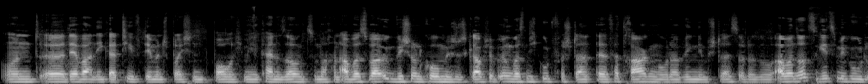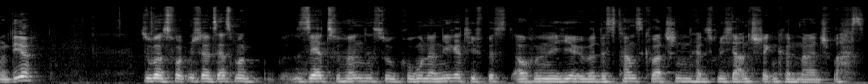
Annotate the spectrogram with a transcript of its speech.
Und äh, der war negativ, dementsprechend brauche ich mir keine Sorgen zu machen. Aber es war irgendwie schon komisch. Ich glaube, ich habe irgendwas nicht gut äh, vertragen oder wegen dem Stress oder so. Aber ansonsten geht's mir gut. Und dir? Super, es freut mich als erstmal sehr zu hören, dass du Corona-negativ bist. Auch wenn wir hier über Distanz quatschen, hätte ich mich ja anstecken können. Nein, Spaß.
